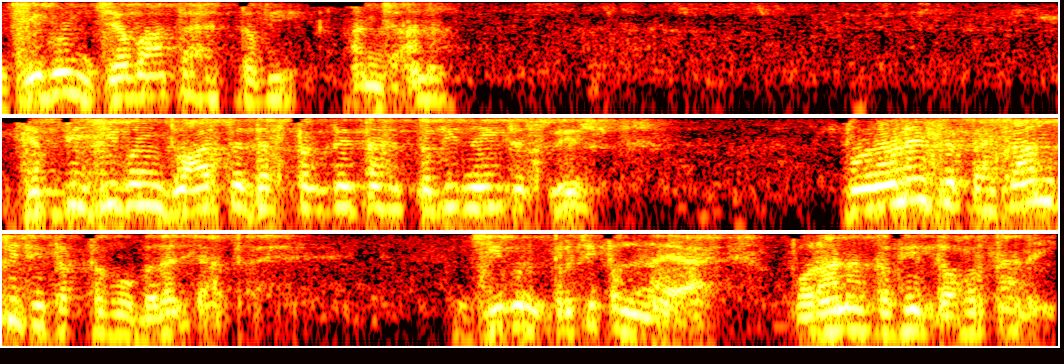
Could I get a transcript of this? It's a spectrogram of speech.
जीवन जब आता है तभी अनजाना। जब भी जीवन द्वार से दस्तक देता है, तभी नई तस्वीर। पुराने से पहचान की थी, तब तक वो बदल जाता है। जीवन प्रतिपल नया है। पुराना कभी दोहरता नहीं।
